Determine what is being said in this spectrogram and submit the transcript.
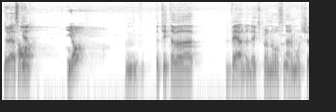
Du Eskil. Ja. ja. Mm, jag tittade på väderleksprognosen här i morse.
